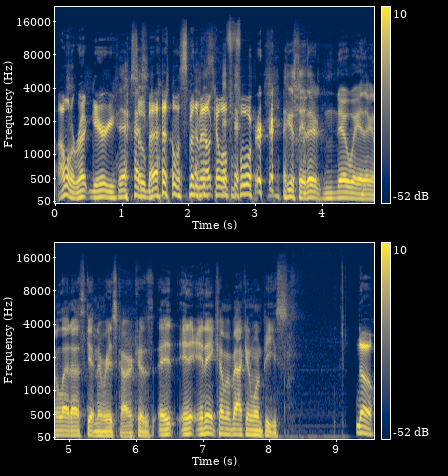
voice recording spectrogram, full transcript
I want to wreck Gary so bad. I'm gonna spin him out, come up before. I can say there's no way they're gonna let us get in a race car because it, it it ain't coming back in one piece. No,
